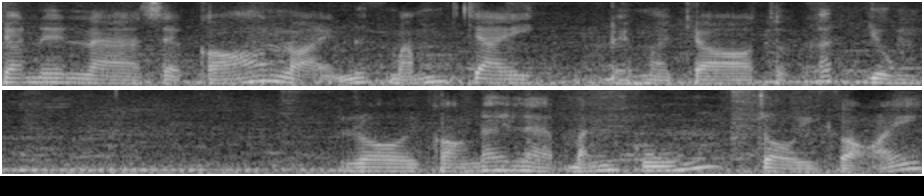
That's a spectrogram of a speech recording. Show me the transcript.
cho nên là sẽ có loại nước mắm chay để mà cho thực khách dùng. Rồi còn đây là bánh cuốn rồi gỏi.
